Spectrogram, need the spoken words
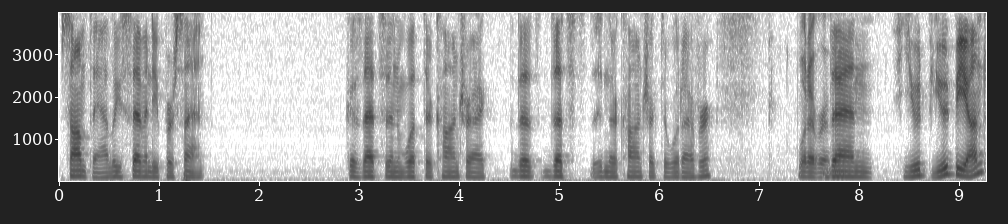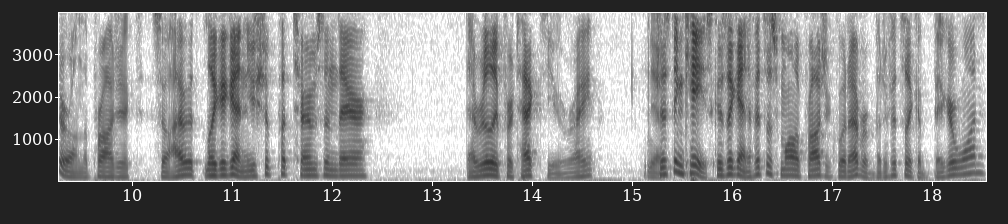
something, at least 70% because that's in what their contract that that's in their contract or whatever Whatever. then you'd you'd be under on the project so i would like again you should put terms in there that really protect you right yeah. just in case because again if it's a smaller project whatever but if it's like a bigger one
